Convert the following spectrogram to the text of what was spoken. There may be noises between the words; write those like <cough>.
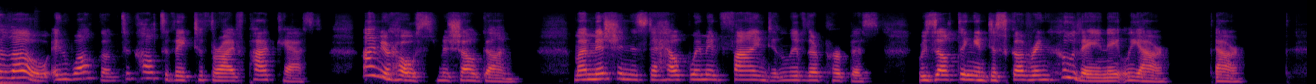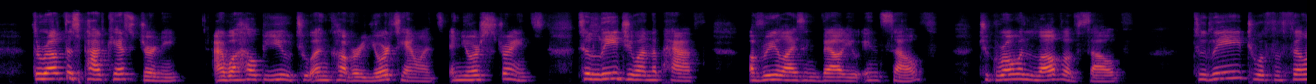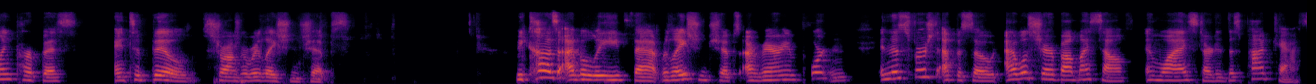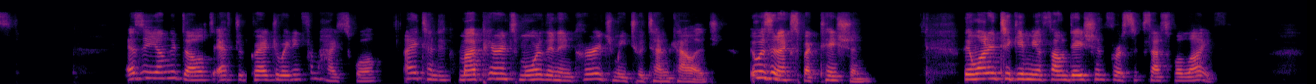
Hello, and welcome to Cultivate to Thrive podcast. I'm your host, Michelle Gunn. My mission is to help women find and live their purpose, resulting in discovering who they innately are. are. Throughout this podcast journey, I will help you to uncover your talents and your strengths to lead you on the path of realizing value in self, to grow in love of self, to lead to a fulfilling purpose, and to build stronger relationships. Because I believe that relationships are very important, in this first episode, I will share about myself and why I started this podcast. As a young adult, after graduating from high school, I attended. My parents more than encouraged me to attend college, it was an expectation. They wanted to give me a foundation for a successful life.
